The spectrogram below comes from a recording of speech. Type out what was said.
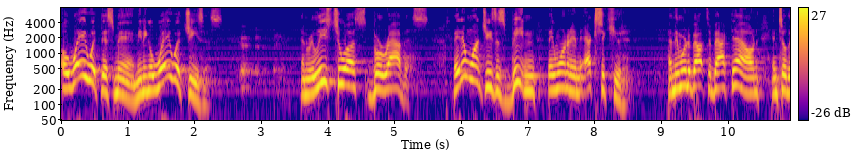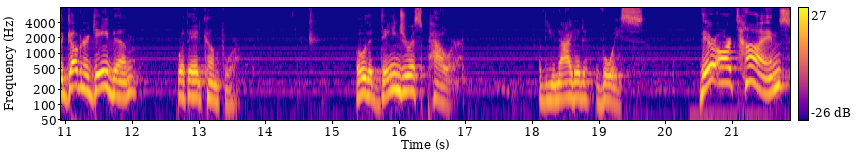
Away with this man, meaning away with Jesus, and release to us Barabbas. They didn't want Jesus beaten, they wanted him executed. And they weren't about to back down until the governor gave them what they had come for. Oh, the dangerous power of the united voice. There are times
